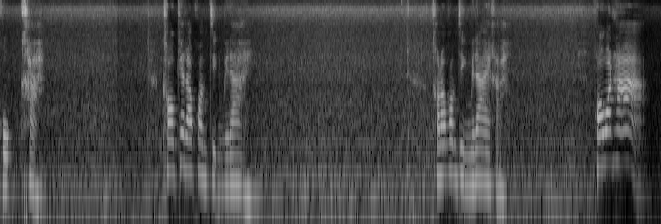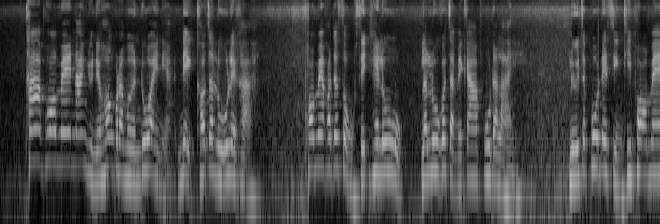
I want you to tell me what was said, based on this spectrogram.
คุกค่ะ เขาแค่รับความจริงไม่ได้ เขารับความจริงไม่ได้ค่ะ เพราะว่าถ้าถ้าพ่อแม่นั่งอยู่ในห้องประเมินด้วยเนี่ย เด็กเขาจะรู้เลยค่ะ พ่อแม่เขาจะส่งซิกให้ลูก แล้วลูกก็จะไม่กล้าพูดอะไร หรือจะพูดในสิ่งที่พ่อแม่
